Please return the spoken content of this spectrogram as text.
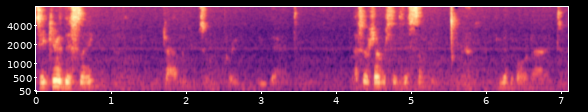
take care of this thing uh, in your timing. And so we pray you do that. Uh, bless our services this Sunday, Amen. even tomorrow night. Uh,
